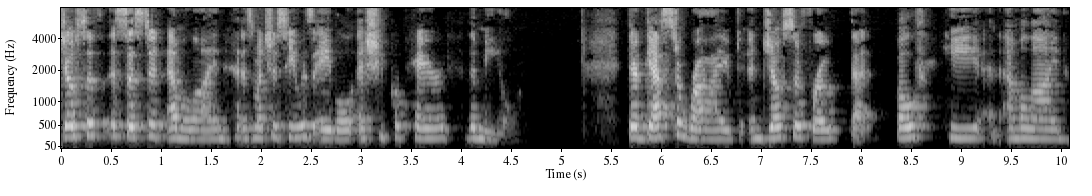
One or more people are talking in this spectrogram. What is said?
Joseph assisted Emmeline as much as he was able as she prepared the meal. Their guest arrived, and Joseph wrote that both he and Emmeline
